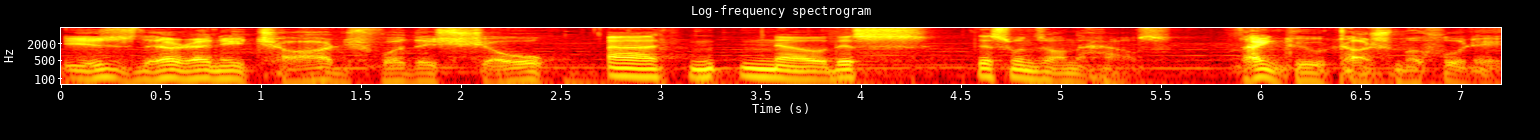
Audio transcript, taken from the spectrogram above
is there any charge for this show? Uh, n- no. This this one's on the house. Thank you, Tashmafudi.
